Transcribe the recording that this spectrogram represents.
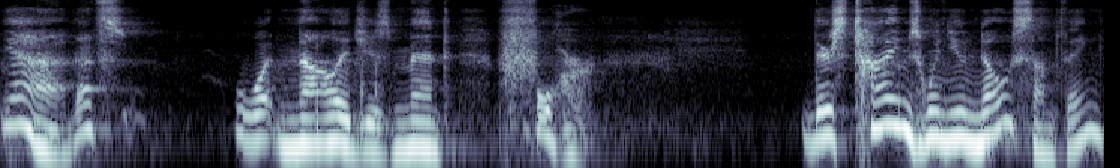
Yeah, that's what knowledge is meant for. There's times when you know something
